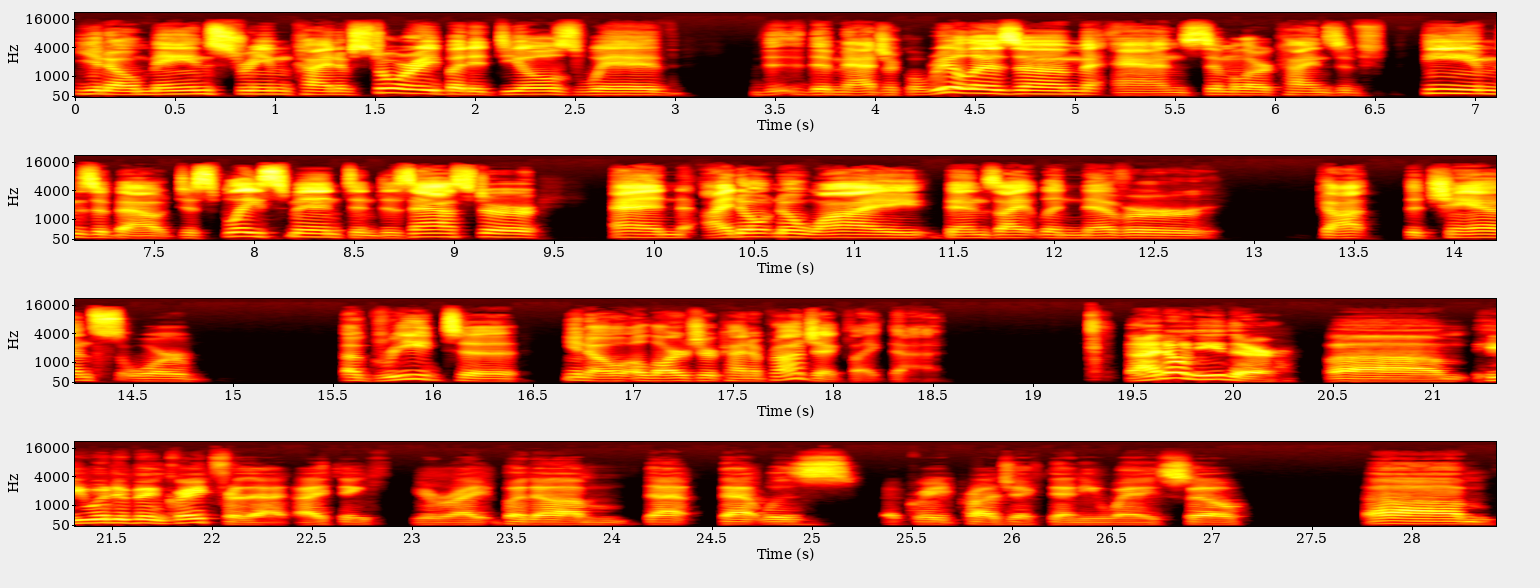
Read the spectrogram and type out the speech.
you know, mainstream kind of story, but it deals with the, the magical realism and similar kinds of themes about displacement and disaster. And I don't know why Benh Zeitlin never got the chance or agreed to, you know, a larger kind of project like that. I don't either. Um, he would have been great for that. I think you're right, but um, that that was a great project anyway. So um,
